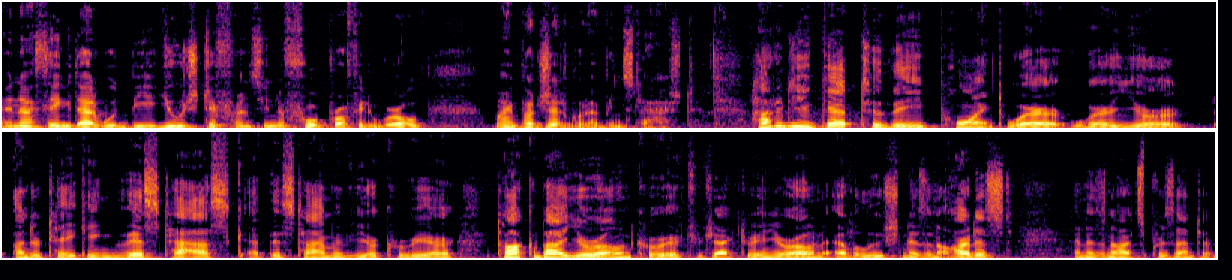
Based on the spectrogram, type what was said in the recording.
And I think that would be a huge difference in the for-profit world. My budget would have been slashed. How did you get to the point where, where you're undertaking this task at this time of your career? Talk about your own career trajectory and your own evolution as an artist and as an arts presenter.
